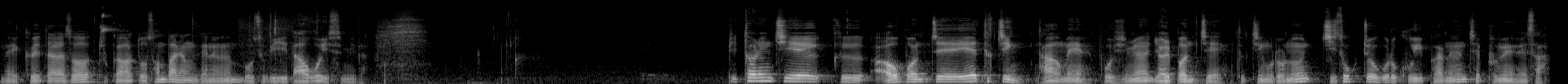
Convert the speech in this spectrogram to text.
네, 그에 따라서 주가가 또 선반영되는 모습이 나오고 있습니다. 피터 린치의 그 아홉 번째의 특징 다음에 보시면 열 번째 특징으로는 지속적으로 구입하는 제품의 회사.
